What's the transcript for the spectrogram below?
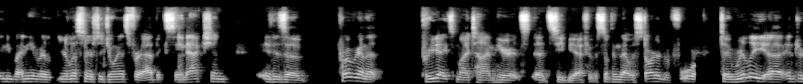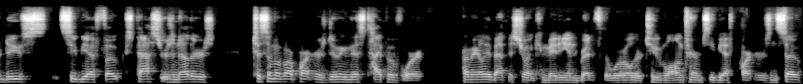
anybody, any of your listeners to join us for advocacy in action. It is a program that predates my time here at, at CBF. It was something that was started before to really uh, introduce CBF folks, pastors, and others to some of our partners doing this type of work. Primarily, Baptist Joint Committee and Bread for the World are two long-term CBF partners, and so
